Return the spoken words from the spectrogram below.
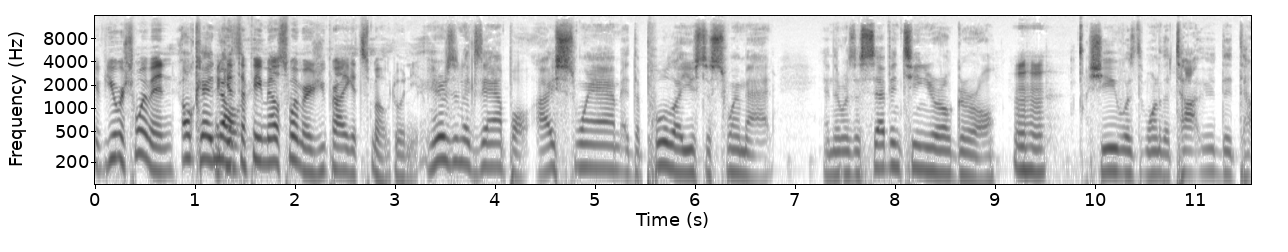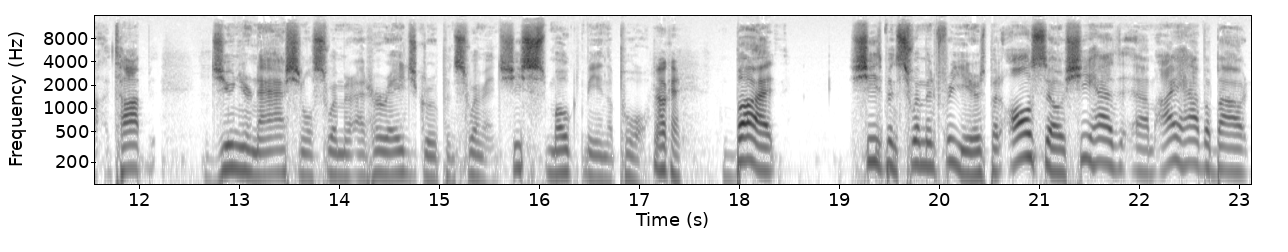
If you were swimming Okay, no. against the female swimmers, you probably get smoked, wouldn't you? Here's an example. I swam at the pool I used to swim at, and there was a 17 year old girl. Mm-hmm. She was one of the top, the top, top junior national swimmer at her age group in swimming. She smoked me in the pool. Okay. but she's been swimming for years but also she had um, i have about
